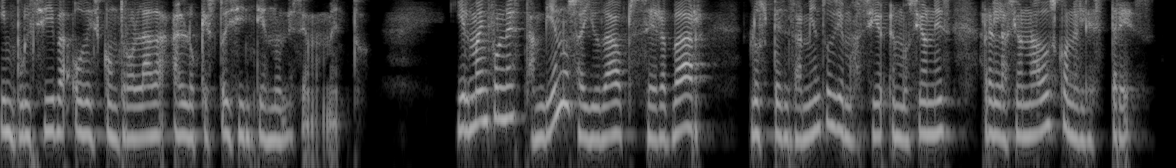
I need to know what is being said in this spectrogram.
impulsiva o descontrolada a lo que estoy sintiendo en ese momento. Y el mindfulness también nos ayuda a observar los pensamientos y emociones relacionados con el estrés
